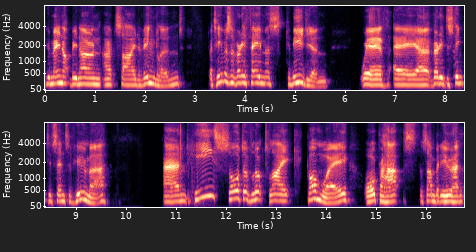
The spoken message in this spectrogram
who may not be known outside of England, but he was a very famous comedian with a uh, very distinctive sense of humor. And he sort of looked like Conway, or perhaps for somebody who hadn't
